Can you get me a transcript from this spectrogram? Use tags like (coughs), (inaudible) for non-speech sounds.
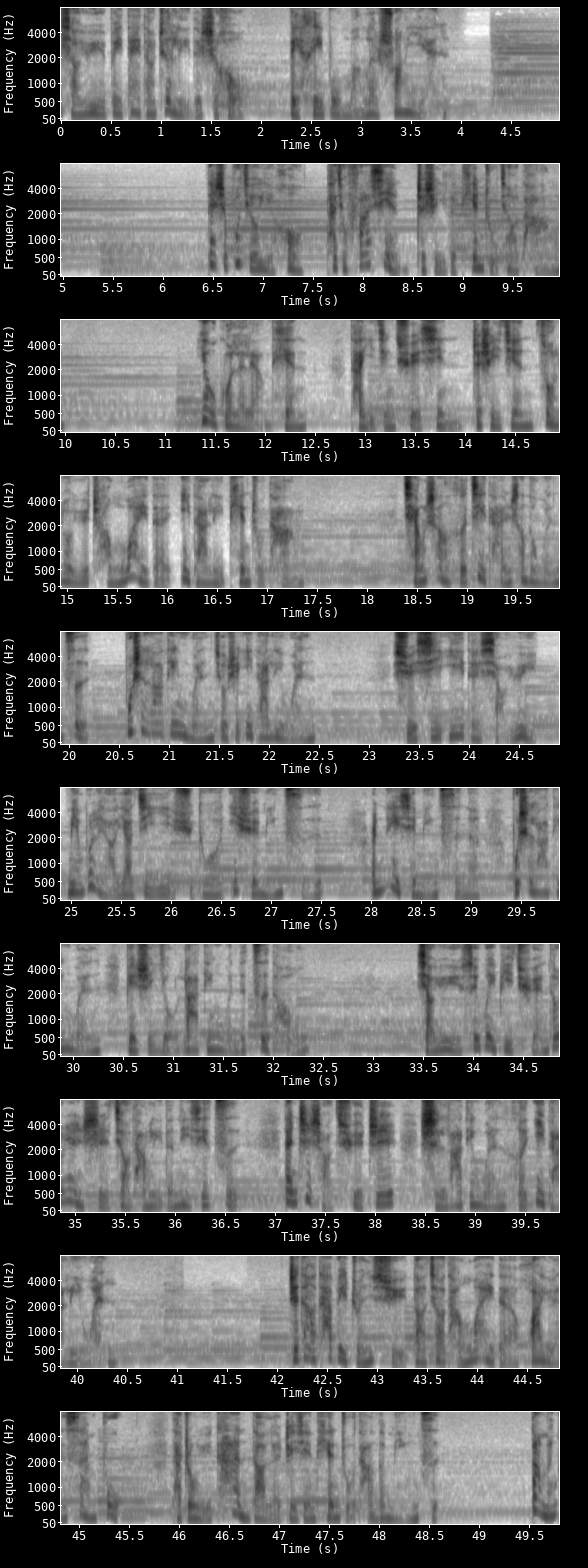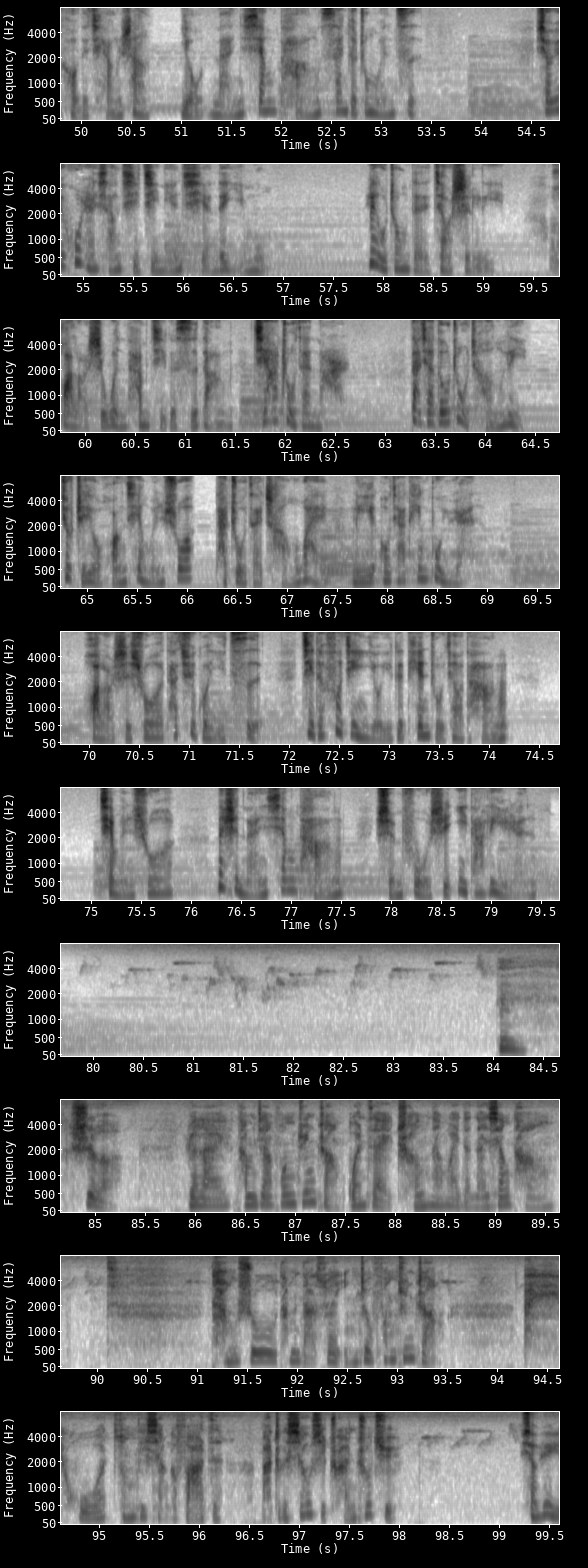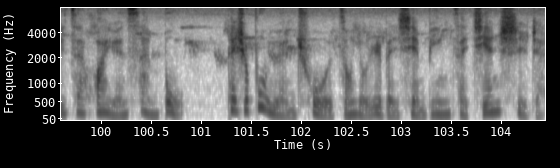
小玉被带到这里的时候，被黑布蒙了双眼。但是不久以后，他就发现这是一个天主教堂。又过了两天，他已经确信这是一间坐落于城外的意大利天主堂。墙上和祭坛上的文字不是拉丁文就是意大利文。学西医的小玉免不了要记忆许多医学名词，而那些名词呢，不是拉丁文，便是有拉丁文的字头。小玉虽未必全都认识教堂里的那些字，但至少确知是拉丁文和意大利文。直到他被准许到教堂外的花园散步，他终于看到了这间天主堂的名字。大门口的墙上有“南香堂”三个中文字。小玉忽然想起几年前的一幕：六中的教室里，华老师问他们几个死党家住在哪儿。大家都住城里，就只有黄倩文说她住在城外，离欧家厅不远。华老师说他去过一次，记得附近有一个天主教堂。倩文说那是南香堂，神父是意大利人。嗯，是了，原来他们家方军长关在城南外的南香堂。堂叔他们打算营救方军长，哎，我总得想个法子把这个消息传出去。小玉在花园散步，但是不远处总有日本宪兵在监视着。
